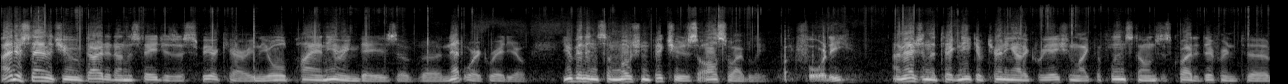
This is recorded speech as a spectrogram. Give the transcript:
I understand that you started on the stage as a spear carrier in the old pioneering days of uh, network radio. You've been in some motion pictures also, I believe. About 40. I imagine the technique of turning out a creation like the Flintstones is quite a different uh,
